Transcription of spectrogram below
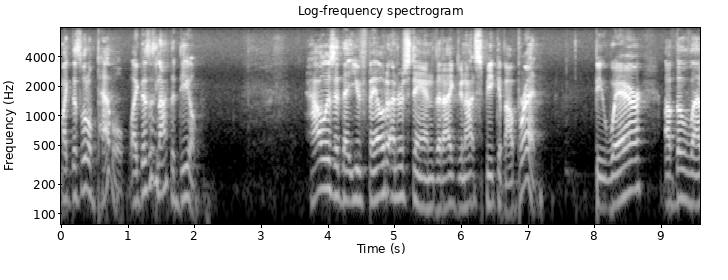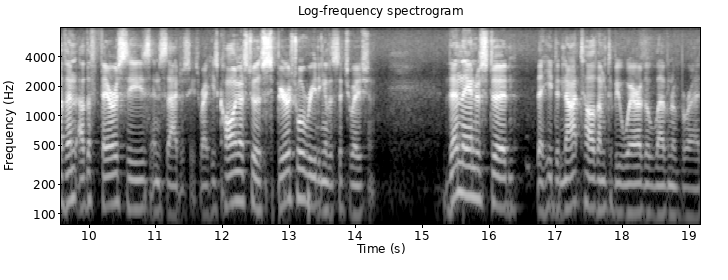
like this little pebble. Like, this is not the deal. How is it that you fail to understand that I do not speak about bread? Beware of the leaven of the Pharisees and Sadducees, right? He's calling us to a spiritual reading of the situation. Then they understood that he did not tell them to beware of the leaven of bread,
